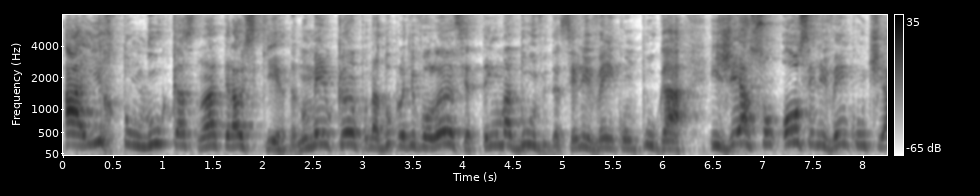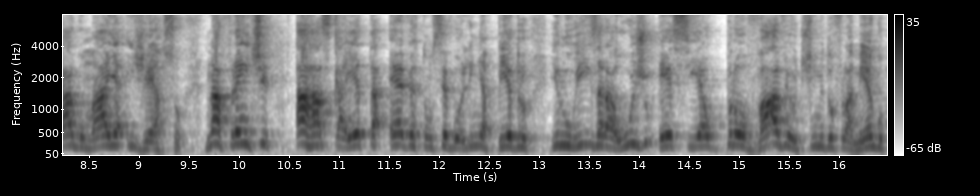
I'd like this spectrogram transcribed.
Ayrton Lucas na lateral esquerda. No meio-campo, na dupla de volância, tem uma dúvida: se ele vem com Pulgar e Gerson ou se ele vem com Thiago Maia e Gerson. Na frente, Arrascaeta, Everton Cebolinha, Pedro e Luiz Araújo. Esse é o provável time do Flamengo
